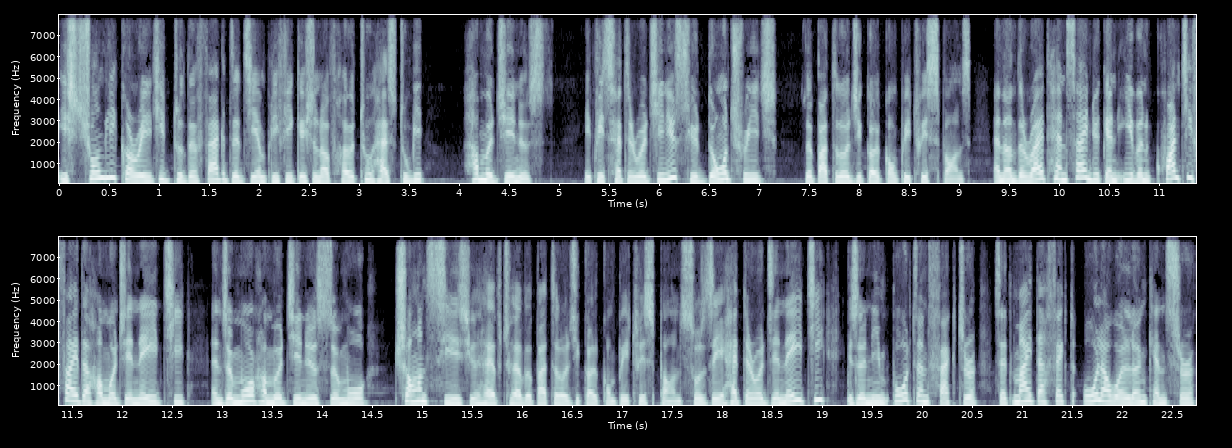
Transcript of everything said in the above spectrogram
is strongly correlated to the fact that the amplification of HER2 has to be homogeneous. If it's heterogeneous, you don't reach the pathological complete response. And on the right hand side, you can even quantify the homogeneity and the more homogeneous, the more chances you have to have a pathological complete response. So the heterogeneity is an important factor that might affect all our lung cancer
